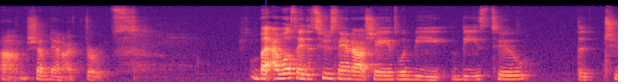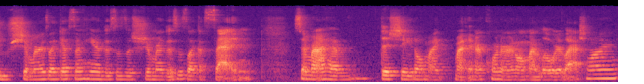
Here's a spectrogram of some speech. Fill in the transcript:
um, shove down our throats. But I will say the two standout shades would be these two. The two shimmers, I guess, in here. This is a shimmer. This is like a satin shimmer. I have this shade on my, my inner corner and on my lower lash line.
